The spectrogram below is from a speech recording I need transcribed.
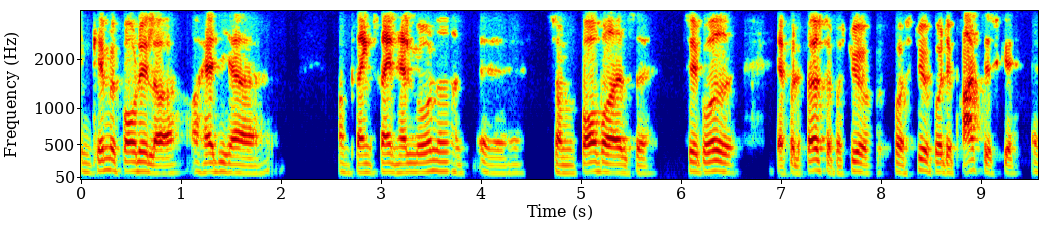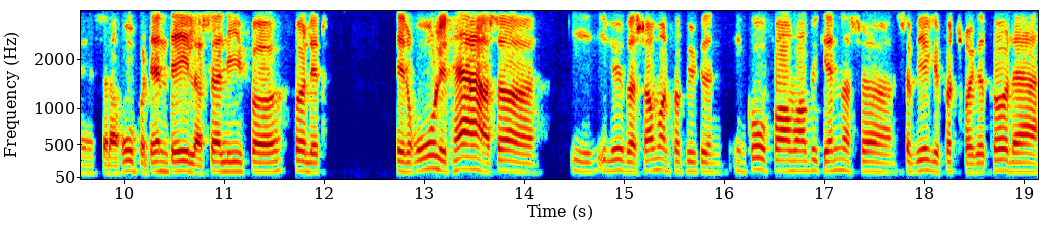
en kæmpe fordel at, at have de her omkring 3,5 måneder øh, som forberedelse til både ja, for det første at få styr, få styr på det praktiske, øh, så der er ro på den del, og så lige få, få lidt, lidt roligt her, og så i, i løbet af sommeren få bygget en, en god form op igen, og så, så virkelig få trykket på der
